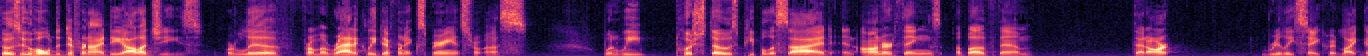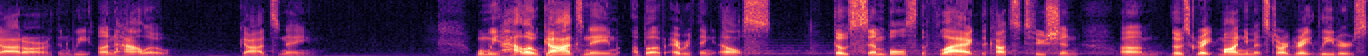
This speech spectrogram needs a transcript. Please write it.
Those who hold to different ideologies or live from a radically different experience from us, when we push those people aside and honor things above them that aren't really sacred like God are, then we unhallow God's name. When we hallow God's name above everything else, those symbols, the flag, the Constitution, um, those great monuments to our great leaders,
